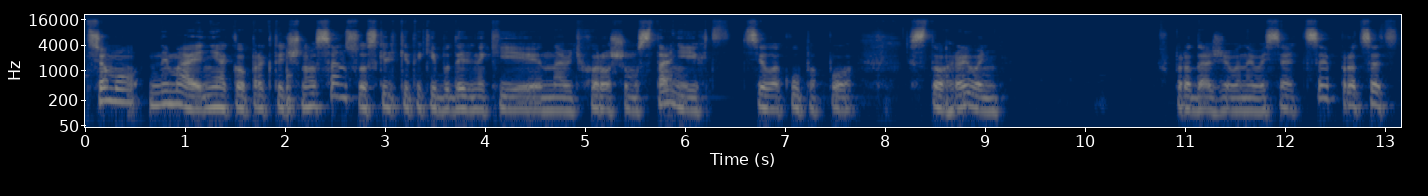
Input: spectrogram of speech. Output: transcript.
Цьому немає ніякого практичного сенсу, оскільки такі будильники навіть в хорошому стані, їх ціла купа по 100 гривень. В продажі вони висять. Це процес,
